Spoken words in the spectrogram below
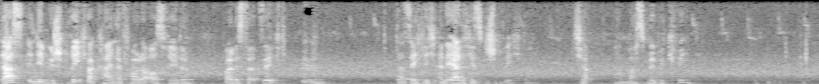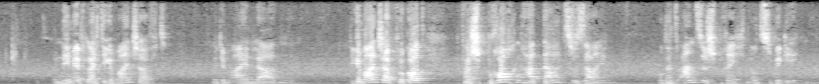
Das in dem Gespräch war keine faule Ausrede, weil es tatsächlich, tatsächlich ein ehrliches Gespräch war. Ich hab, mach's mir bequem. Und nehmen wir vielleicht die Gemeinschaft mit dem Einladenden. Die Gemeinschaft, wo Gott versprochen hat, da zu sein und uns anzusprechen, uns zu begegnen.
